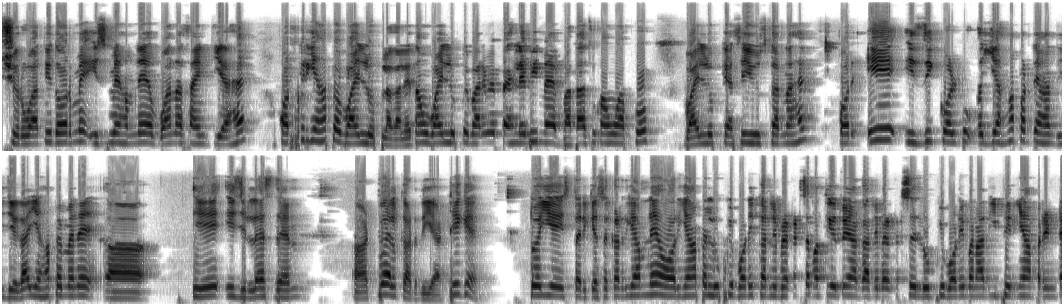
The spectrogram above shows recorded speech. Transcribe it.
शुरुआती दौर में इसमें हमने 1 असाइन किया है। और फिर यहाँ पे व्हाइल लूप लगा लेता हूँ। व्हाइल लूप के बारे में पहले भी मैं बता चुका हूँ आपको व्हाइल लूप कैसे यूज़ करना है। और a इज़ इक्वल टू यहाँ पर ध्यान दीजिएगा, यहाँ पे मैंने a इज़ लेस देन 12 कर दिया, ठीक है? तो ये इस तरीके से कर दिया हमने, और यहाँ पे लूप की बॉडी करली ब्रैकेट से बनती है तो यहाँ करली ब्रैकेट से लूप की बॉडी बना दी, फिर यहाँ प्रिंट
